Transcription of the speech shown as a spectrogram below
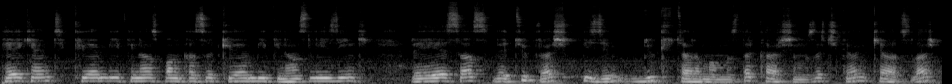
P-Kent, QNB Finans Bankası, QNB Finans Leasing, RYSAS ve TÜPRAŞ bizim dük taramamızda karşımıza çıkan kağıtlar.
